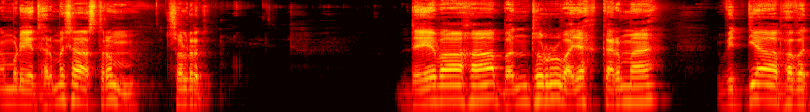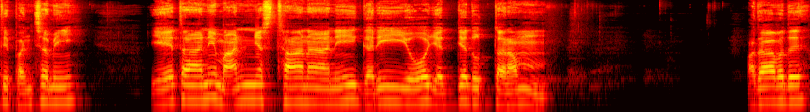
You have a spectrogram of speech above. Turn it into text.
நம்முடைய தர்மசாஸ்திரம் சொல்கிறது தேவாக பந்துர் வயக்கர்ம வித்யா பவதி பஞ்சமி ஏதானி மானியஸ்தானானி கரீயோ எத்யதுத்தரம் அதாவது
